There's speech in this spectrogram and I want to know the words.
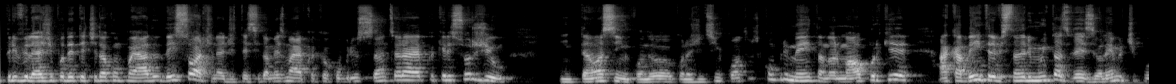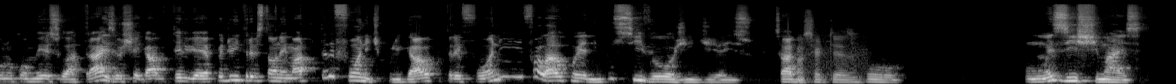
e privilégio de poder ter tido acompanhado, dei sorte, né? De ter sido a mesma época que eu cobri o Santos, era a época que ele surgiu. Então, assim, quando, eu, quando a gente se encontra, se cumprimenta, normal, porque acabei entrevistando ele muitas vezes. Eu lembro, tipo, no começo, lá atrás, eu chegava, teve a época de eu entrevistar o Neymar por telefone, tipo, ligava pro telefone e falava com ele. Impossível hoje em dia isso, sabe? Com certeza. Tipo, não existe mais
